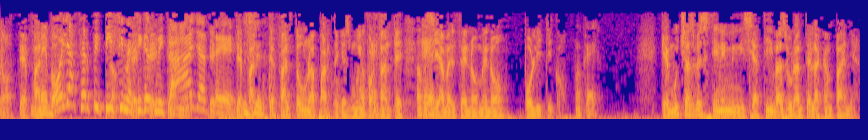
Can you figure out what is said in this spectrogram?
no, te faltó. Me voy a hacer pipí No, si me te- sigues te- gritando. Cállate. Te, te fal- te faltó una parte que es muy importante, que se llama el fenómeno político. Ok. Que muchas veces tienen iniciativas durante la campaña,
